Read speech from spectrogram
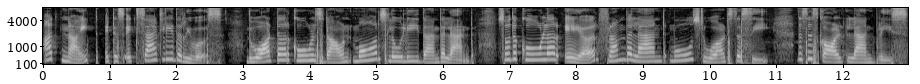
At night, it is exactly the reverse. The water cools down more slowly than the land. So, the cooler air from the land moves towards the sea. This is called land breeze.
